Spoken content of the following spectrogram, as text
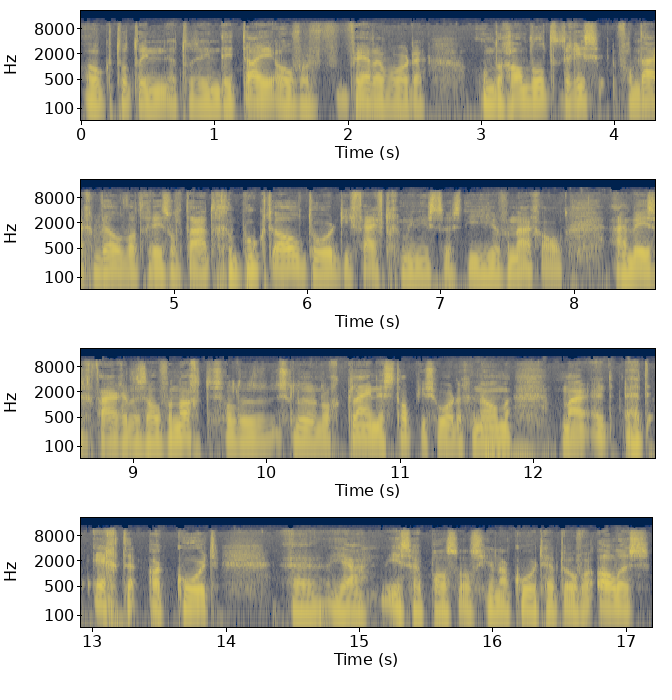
ook tot in, tot in detail over verder worden onderhandeld. Er is vandaag wel wat resultaat geboekt al... door die 50 ministers die hier vandaag al aanwezig waren. Er zal vannacht zullen, er nog kleine stapjes worden genomen. Maar het, het echte akkoord uh, ja, is er pas als je een akkoord hebt over alles.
